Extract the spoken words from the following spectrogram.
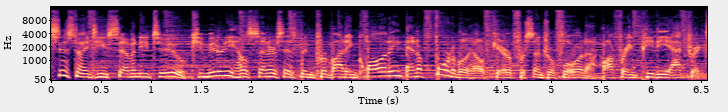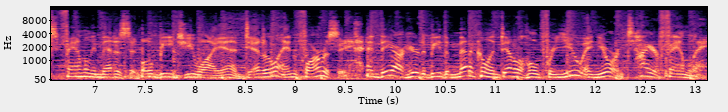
Since 1972, Community Health Centers has been providing quality and affordable health care for Central Florida, offering pediatrics, family medicine, OB/GYN, dental, and pharmacy. And they are here to be the medical and dental home for you and your entire family.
